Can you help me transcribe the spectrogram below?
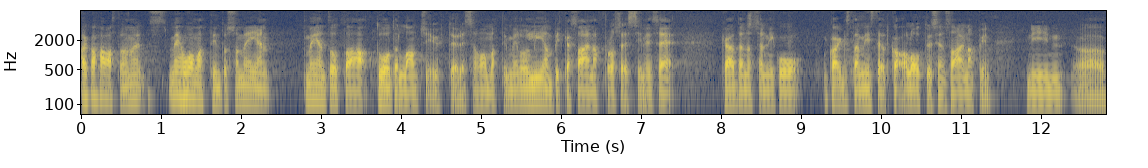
aika haastava. Me, me huomattiin tuossa meidän, meidän tota, tuotelaunchiin yhteydessä, huomattiin, meillä oli liian pitkä sign-up-prosessi, niin se käytännössä niin kuin kaikista niistä, jotka aloitti sen sign-upin, niin äh,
